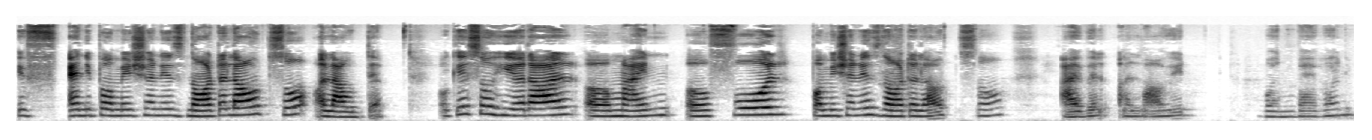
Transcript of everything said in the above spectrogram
If any permission is not allowed so allowed them. Okay so here are uh, mine uh, four permission is not allowed so I will allow it one by one.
